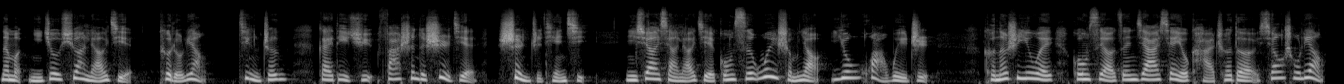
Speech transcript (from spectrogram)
那么你就需要了解客流量、竞争、该地区发生的事件，甚至天气。你需要想了解公司为什么要优化位置，可能是因为公司要增加现有卡车的销售量，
